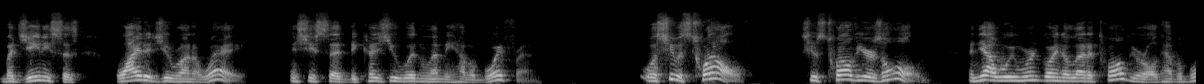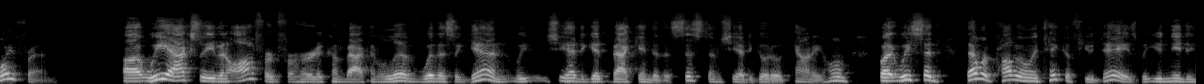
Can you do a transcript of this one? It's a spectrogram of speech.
But Jeannie says, Why did you run away? And she said, Because you wouldn't let me have a boyfriend. Well, she was 12. She was 12 years old. And yeah, we weren't going to let a 12 year old have a boyfriend uh, we actually even offered for her to come back and live with us again. We she had to get back into the system. She had to go to a county home, but we said that would probably only take a few days. But you need to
